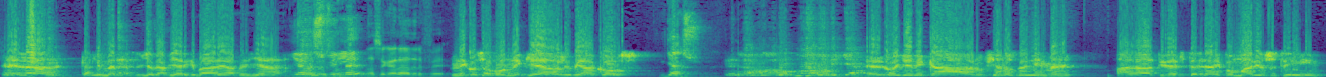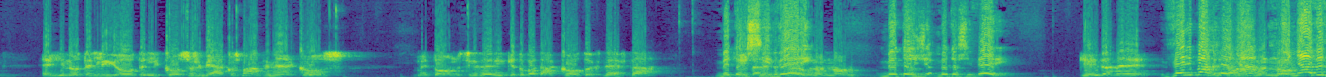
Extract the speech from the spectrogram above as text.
Έλα, καλημέρα στους δυο καβιάρι και παρέα, παιδιά. Γεια σου φίλε. Να σε καλά, αδερφέ. Νίκος από Νίκαια, Ολυμπιακός. Γεια σου. Εγώ γενικά Ρουφιάνος δεν είμαι, αλλά τη Δευτέρα είπε ο Μάριος ότι έγινε ο, τελει, ο τελικός Ολυμπιακός Παναθηναϊκός με τον Σίδερη και τον Πατακό το 67. Με τον Ήτανε Σιδέρη. 4 χρονών. Με τον, Ζ- με τον Σιδέρη. Και ήταν. Δεν υπάρχει χρονιά, χρονιά δεν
